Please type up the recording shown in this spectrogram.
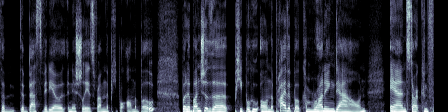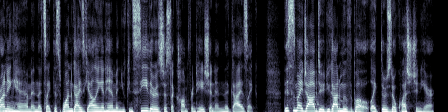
the the best video initially is from the people on the boat but a bunch of the people who own the private boat come running down and start confronting him and it's like this one guy's yelling at him and you can see there's just a confrontation and the guy's like this is my job, dude. You got to move the boat. Like, there's no question here.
